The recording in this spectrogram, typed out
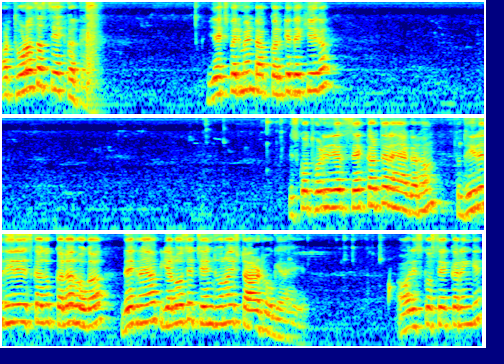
और थोड़ा सा सेक करते हैं। ये एक्सपेरिमेंट आप करके देखिएगा। इसको थोड़ी देर सेक करते रहे अगर हम तो धीरे धीरे इसका जो कलर होगा, देख रहे हैं आप येलो से चेंज होना स्टार्ट हो गया है ये। और इसको सेक करेंगे।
